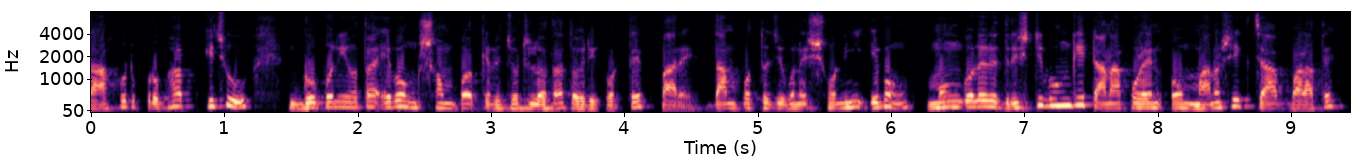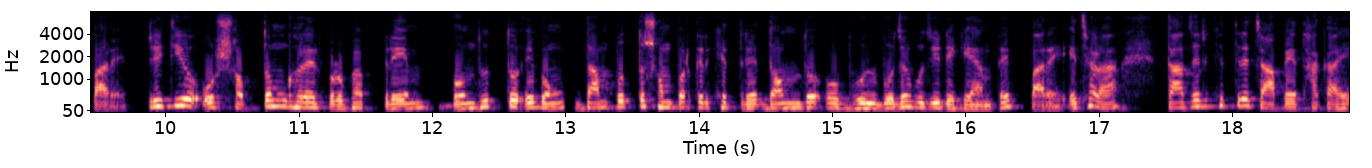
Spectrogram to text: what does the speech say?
রাহুর প্রভাব কিছু গোপনীয়তা এবং সম্পর্কের জটিলতা তৈরি করতে পারে। দাম্পত্য জীবনে শনি এবং মঙ্গলের দৃষ্টিভঙ্গি টানাপোড়েন ও মানসিক চাপ বাড়াতে পারে। তৃতীয় ও সপ্তম ঘরের প্রভাব প্রেম, বন্ধুত্ব এবং দাম্পত্য সম্পর্কের ক্ষেত্রে দ্বন্দ্ব ও ভুল বোঝাবুঝি ডেকে আনতে পারে। এছাড়া কাজের ক্ষেত্রে চাপে থাকায়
